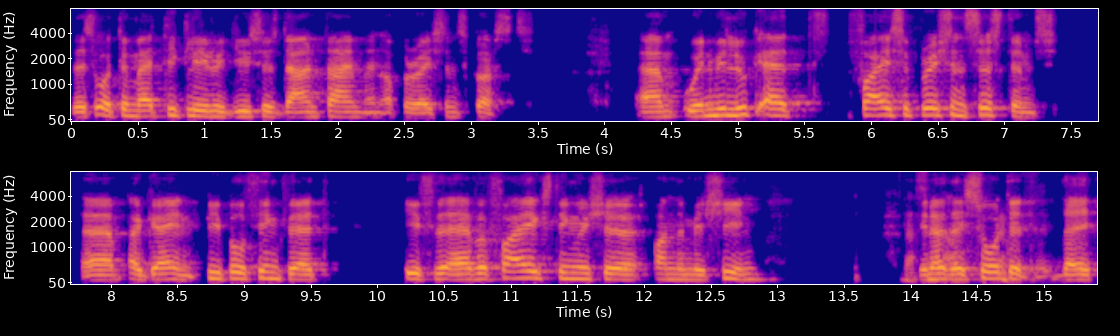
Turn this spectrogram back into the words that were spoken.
This automatically reduces downtime and operations costs. Um, when we look at fire suppression systems, um, again, people think that if they have a fire extinguisher on the machine, that's you know, enough. they sorted. They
